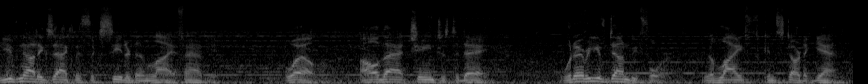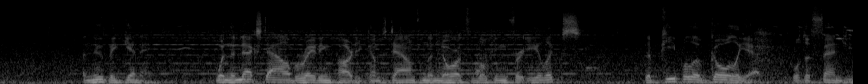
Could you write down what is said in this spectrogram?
You've not exactly succeeded in life, have you? Well, all that changes today. Whatever you've done before, your life can start again. A new beginning. When the next Alb raiding party comes down from the north looking for Elix, the people of Goliath will defend you.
